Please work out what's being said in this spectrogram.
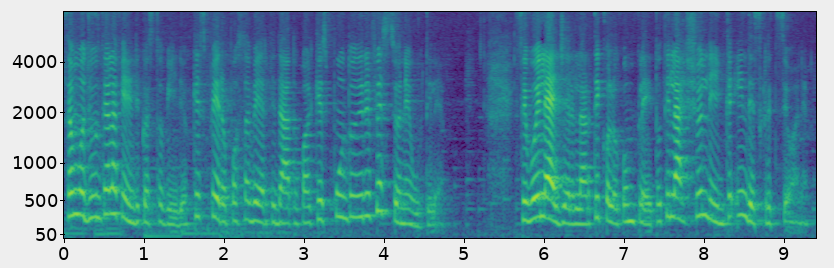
Siamo giunti alla fine di questo video che spero possa averti dato qualche spunto di riflessione utile. Se vuoi leggere l'articolo completo ti lascio il link in descrizione.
